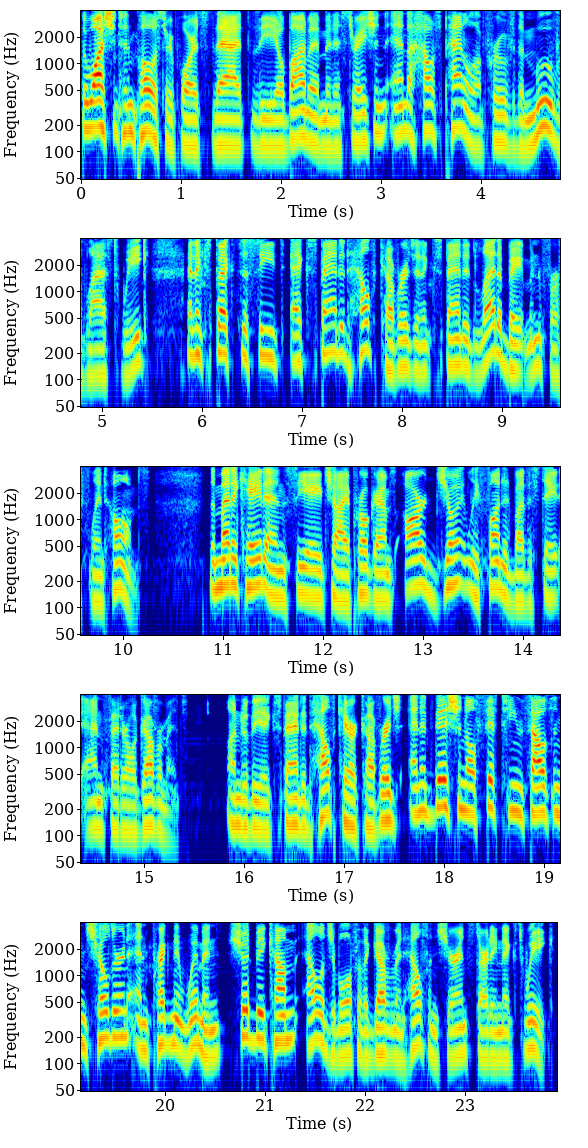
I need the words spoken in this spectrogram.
The Washington Post reports that the Obama administration and a House panel approved the move last week and expects to see expanded health coverage and expanded lead abatement for Flint homes. The Medicaid and CHI programs are jointly funded by the state and federal government. Under the expanded health care coverage, an additional 15,000 children and pregnant women should become eligible for the government health insurance starting next week.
